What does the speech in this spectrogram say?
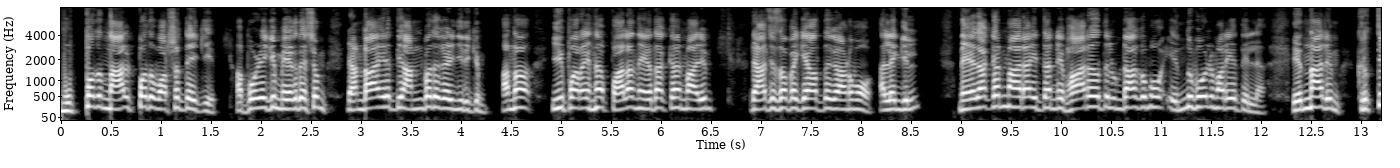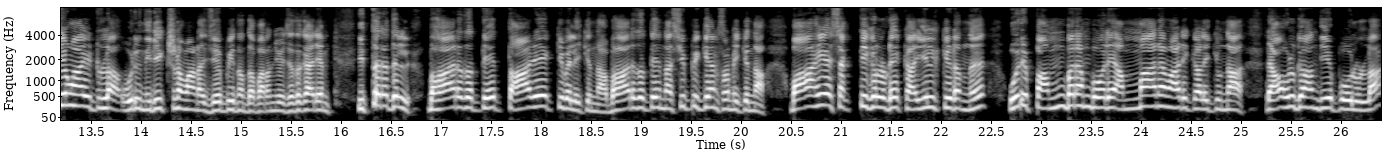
മുപ്പത് നാൽപ്പത് വർഷത്തേക്ക് അപ്പോഴേക്കും ഏകദേശം രണ്ടായിരത്തി അൻപത് കഴിഞ്ഞിരിക്കും. അന്ന് ഈ പറയുന്ന പല നേതാക്കന്മാരും രാജ്യസഭയ്ക്കകത്ത് കാണുമോ? അല്ലെങ്കിൽ നേതാക്കന്മാരായി തന്നെ ഭാരതത്തിൽ ഉണ്ടാകുമോ എന്നുപോലും അറിയത്തില്ല. എന്നാലും കൃത്യമായിട്ടുള്ള ഒരു നിരീക്ഷണമാണ് ജെ പി നദ്ദ പറഞ്ഞു വെച്ചത്. കാര്യം ഇത്തരത്തിൽ ഭാരതത്തെ താഴേക്ക് വലിക്കുന്ന ഭാരതത്തെ നശിപ്പിക്കാൻ ശ്രമിക്കുന്ന ബാഹ്യ ശക്തികളുടെ കയ്യിൽ കിടന്ന് ഒരു പമ്പരം പോലെ അമ്മാനമാടി കളിക്കുന്ന രാഹുൽ ഗാന്ധിയെ പോലുള്ള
